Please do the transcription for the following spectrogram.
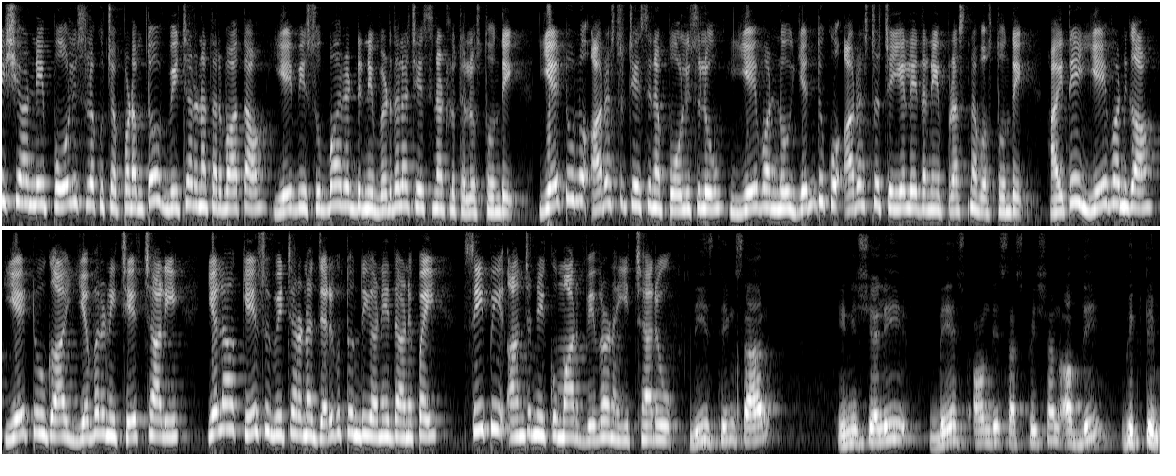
విషయాన్ని పోలీసులకు చెప్పడంతో విచారణ తర్వాత ఏవి సుబ్బారెడ్డిని విడుదల చేసినట్లు తెలుస్తోంది. ఏటూను అరెస్టు చేసిన పోలీసులు ఏ వన్ను ఎందుకు అరెస్టు చేయలేదనే ప్రశ్న వస్తుంది. అయితే ఏ వన్గా ఏ టూగా ఎవరిని చేర్చాలి ఎలా కేసు విచారణ జరుగుతుంది అనే దానిపై సిపి అంజనీ కుమార్ వివరణ ఇచ్చారు. These things are initially based on the suspicion of the victim.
